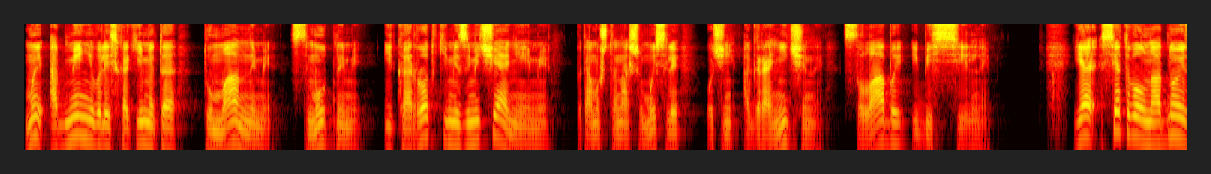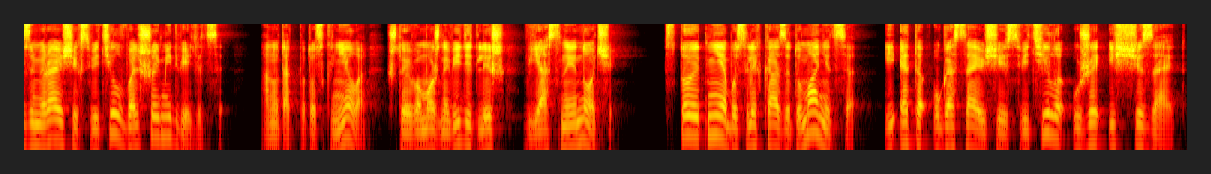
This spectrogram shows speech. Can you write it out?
Мы обменивались какими-то туманными, смутными и короткими замечаниями, потому что наши мысли очень ограничены, слабы и бессильны. Я сетовал на одно из умирающих светил в Большой Медведице – оно так потускнело, что его можно видеть лишь в ясные ночи. Стоит небу слегка затуманиться, и это угасающее светило уже исчезает.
